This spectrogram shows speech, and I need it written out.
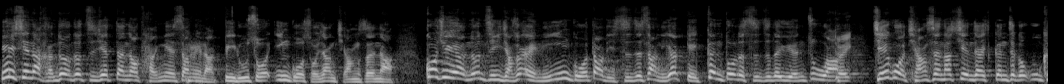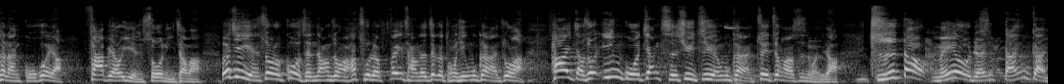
因为现在很多人都直接站到台面上面了，比如说英国首相强森啊。过去有很多人质疑讲说，哎，你英国到底实质上你要给更多的实质的援助啊？对。结果强森他现在跟这个乌克兰国会啊发表演说，你知道吗？而且演说的过程当中啊，他除了非常的这个同情乌克兰做法，他还讲说英国将持续支援乌克兰，最重要的是什么？你知道？直到没有人胆敢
